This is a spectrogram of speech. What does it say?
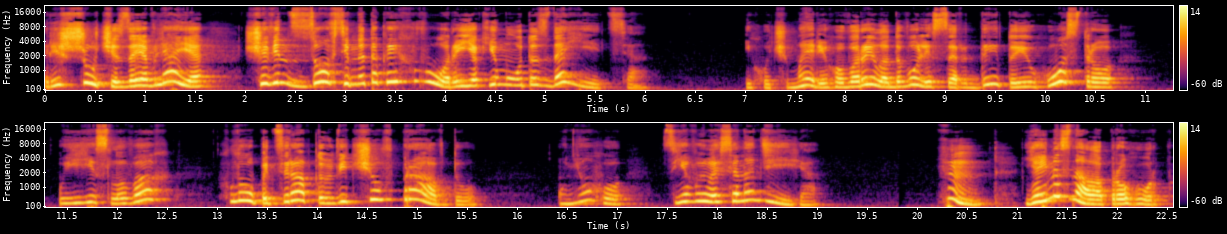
рішуче заявляє, що він зовсім не такий хворий, як йому ото здається. І хоч Мері говорила доволі сердито і гостро, у її словах хлопець раптом відчув правду. У нього з'явилася надія. Хм, я й не знала про горб,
